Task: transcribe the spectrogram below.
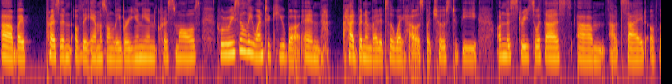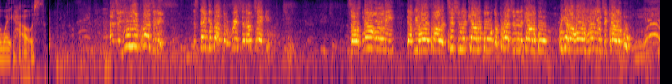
uh, by president of the Amazon Labor Union, Chris Smalls, who recently went to Cuba and had been invited to the White House, but chose to be on the streets with us um, outside of the White House. As a union president, just think about the risk that I'm taking. So it's not only that we hold politicians accountable, the president accountable. We got to hold unions accountable. Yeah.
